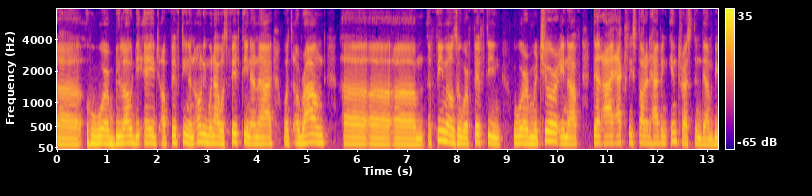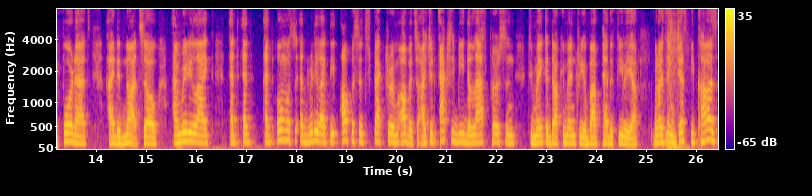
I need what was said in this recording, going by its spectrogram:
uh, who were below the age of 15 and only when I was 15 and I was around uh, uh, um, females who were 15 who were mature enough that I actually started having interest in them. Before that, I did not. So I'm really like at at at almost at really like the opposite spectrum of it. So I should actually be the last person to make a documentary about pedophilia. But I think just because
